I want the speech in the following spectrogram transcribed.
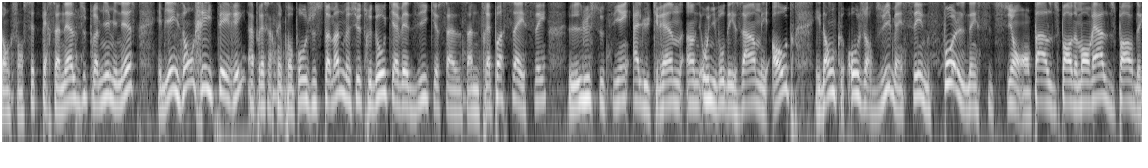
donc son site personnel du premier ministre. Eh bien, ils ont réitéré, après certains propos, justement, de M. Trudeau, qui avait dit que ça, ça ne ferait pas cesser le soutien à l'Ukraine au niveau des armes et autres. Et donc, aujourd'hui, ben, c'est une foule d'institutions. On parle du port de Montréal, du port de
